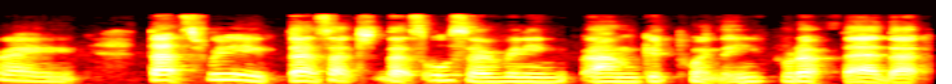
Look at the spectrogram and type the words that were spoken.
Great. That's really that's actually that's also a really um, good point that you brought up there. That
